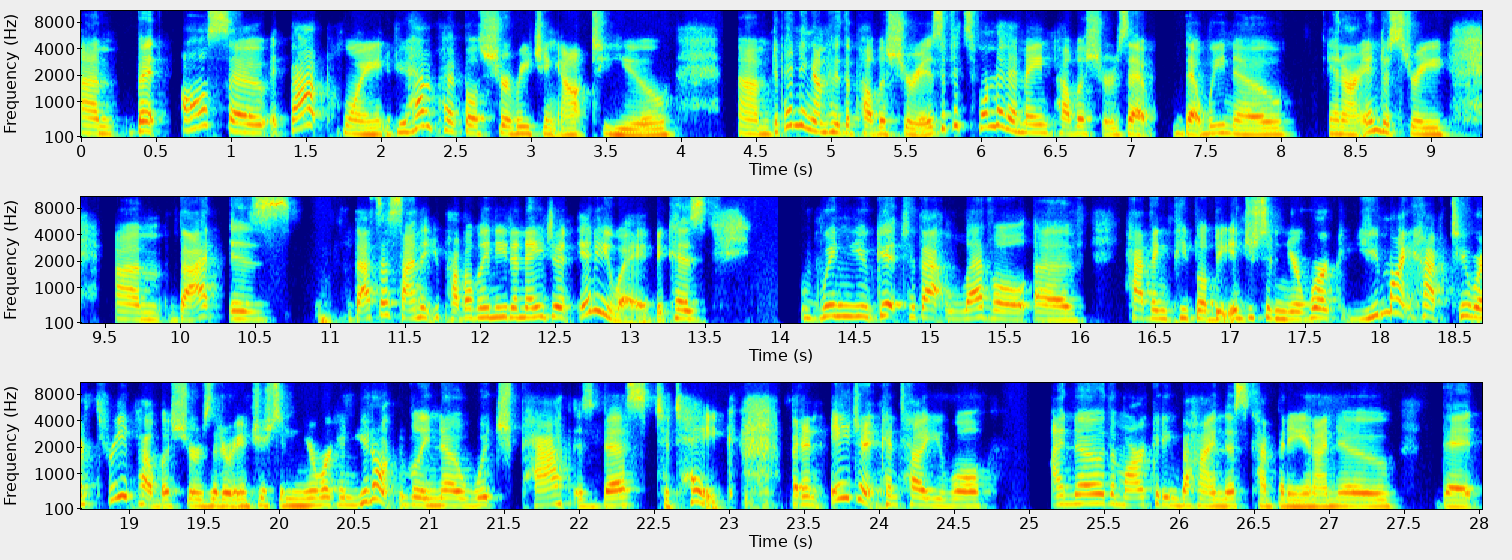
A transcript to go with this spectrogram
Um, but also at that point, if you have a publisher reaching out to you, um, depending on who the publisher is, if it's one of the main publishers that that we know in our industry, um, that is that's a sign that you probably need an agent anyway, because when you get to that level of having people be interested in your work, you might have two or three publishers that are interested in your work, and you don't really know which path is best to take. But an agent can tell you, well, I know the marketing behind this company, and I know that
